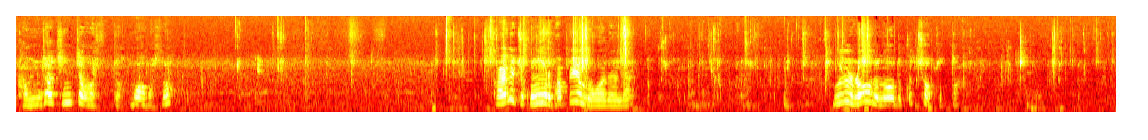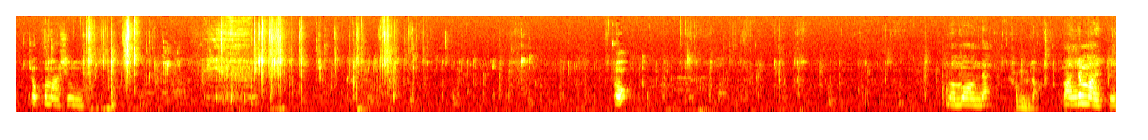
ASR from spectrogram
감자 진짜 맛있다. 먹어봤어? 갈비찜 국물을 밥 비벼 먹어야 되는데 물을 넣어도 넣어도 끝이 없었다 조금 아쉽네 뭐 먹었는데? 감자. 완전 맛있지?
